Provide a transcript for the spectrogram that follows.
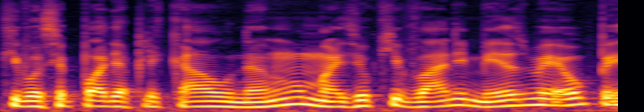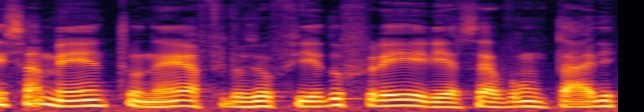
que você pode aplicar ou não, mas o que vale mesmo é o pensamento, né, a filosofia do Freire, essa vontade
